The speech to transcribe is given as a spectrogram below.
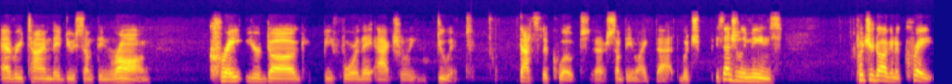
every time they do something wrong. Crate your dog before they actually do it. That's the quote, or something like that, which essentially means put your dog in a crate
